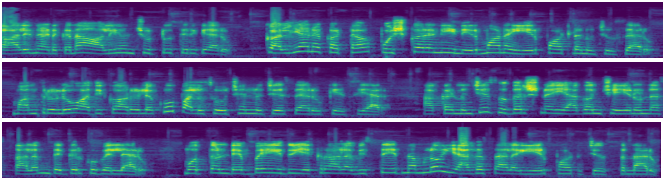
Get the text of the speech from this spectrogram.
కాలినడకన ఆలయం చుట్టూ తిరిగారు. కళ్యాణకట్ట పుష్కరణి నిర్మాణ ఏర్పాట్లను చూశారు. మంత్రులు అధికారులకు పలు సూచనలు చేశారు కేసీఆర్. అక్కడి నుంచి సుదర్శన యాగం చేయనున్న స్థలం దగ్గరకు వెళ్ళారు. మొత్తం డెబ్బై ఐదు ఎకరాల విస్తీర్ణంలో యాగశాల ఏర్పాటు చేస్తున్నారు.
